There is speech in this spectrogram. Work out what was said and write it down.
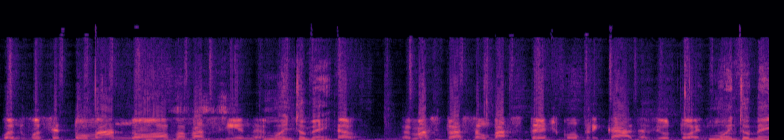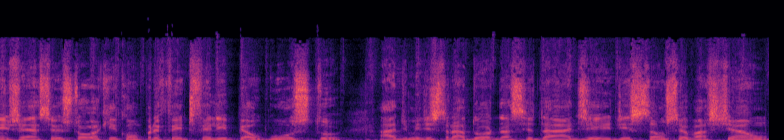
quando você tomar a nova vacina. Muito bem. Então, é uma situação bastante complicada, viu, Tony? Muito bem, Jéssica. Eu estou aqui com o prefeito Felipe Augusto, administrador da cidade de São Sebastião,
